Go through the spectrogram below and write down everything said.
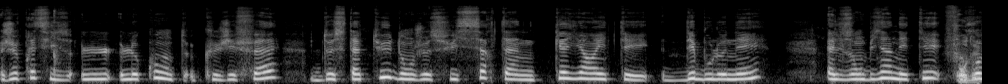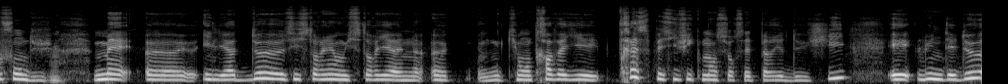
Je précise, le, compte que j'ai fait de statues dont je suis certaine qu'ayant été déboulonnées, elles ont bien été refondues. Mmh. Mais euh, il y a deux historiens ou historiennes euh, qui ont travaillé très spécifiquement sur cette période de Vichy, et l'une des deux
